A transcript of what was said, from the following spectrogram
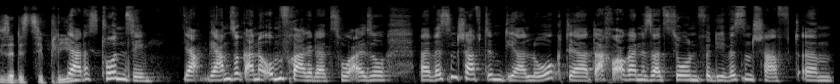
Dieser Disziplin? Ja, das tun sie. Ja, wir haben sogar eine Umfrage dazu. Also bei Wissenschaft im Dialog, der Dachorganisation für die Wissenschaft, ähm,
